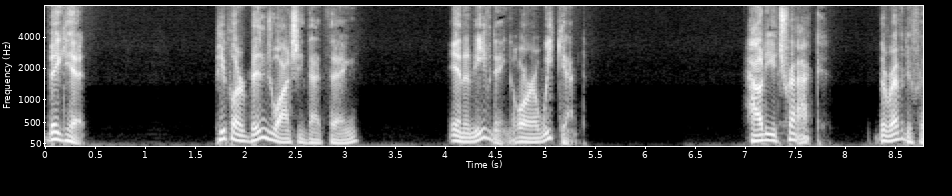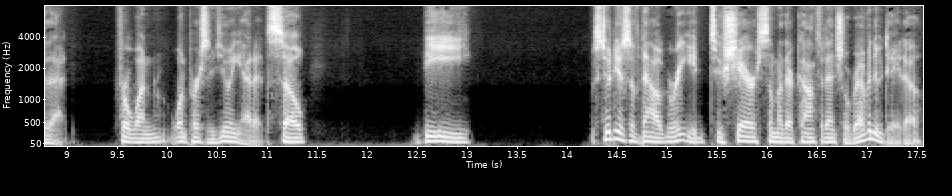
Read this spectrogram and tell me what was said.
Big hit. People are binge watching that thing in an evening or a weekend. How do you track the revenue for that for one one person viewing at it? So the studios have now agreed to share some of their confidential revenue data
